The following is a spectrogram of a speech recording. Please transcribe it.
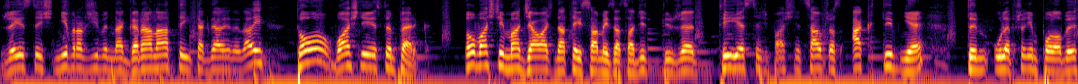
że jesteś niewrażliwy na granaty i tak dalej, i tak dalej. To właśnie jest ten perk. To właśnie ma działać na tej samej zasadzie, że ty jesteś właśnie cały czas aktywnie tym ulepszeniem polowy,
